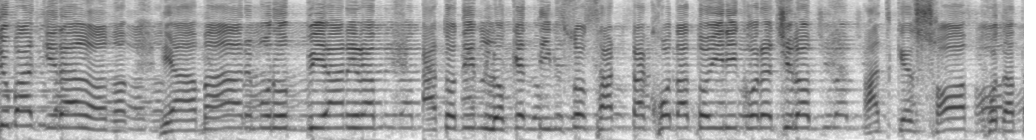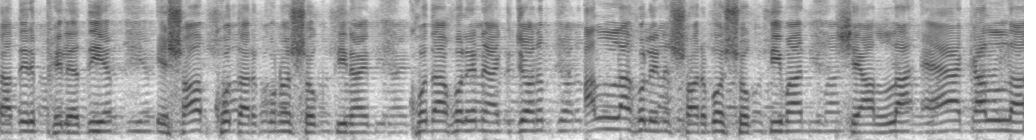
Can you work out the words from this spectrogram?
যুবকেরা, হে আমার মুরব্বিয়ানিরা, এতদিন লোকে তিনশো ষাটটা খোদা তৈরি করেছিল। আজকে সব খোদা তাদের ফেলে দিয়ে, এসব খোদার কোনো শক্তি নাই। খোদা হলেন একজন, আল্লাহ হলেন সর্বশক্তিমান, সে আল্লাহ এক আল্লাহ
